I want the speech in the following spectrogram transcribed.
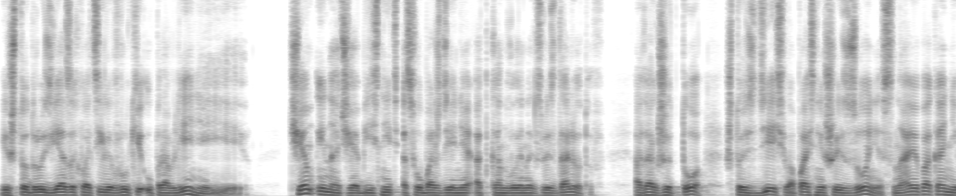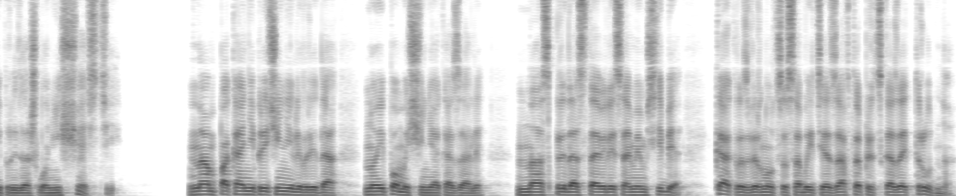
и что друзья захватили в руки управление ею. Чем иначе объяснить освобождение от конвойных звездолетов, а также то, что здесь, в опаснейшей зоне, с нами пока не произошло несчастий. Нам пока не причинили вреда, но и помощи не оказали. Нас предоставили самим себе. Как развернутся события завтра, предсказать трудно.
